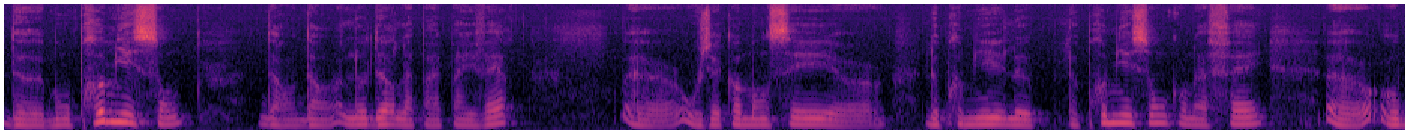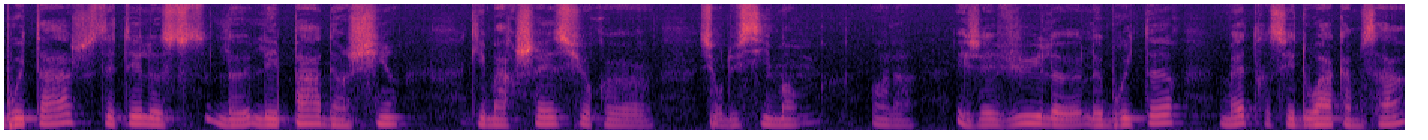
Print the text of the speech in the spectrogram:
de mon premier son dans, L'odeur de la papaye verte, où j'ai commencé le, premier, le, premier son qu'on a fait au bruitage, c'était le, les pas d'un chien qui marchait sur, euh, sur du ciment. Voilà. Et j'ai vu le, bruiteur mettre ses doigts comme ça,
